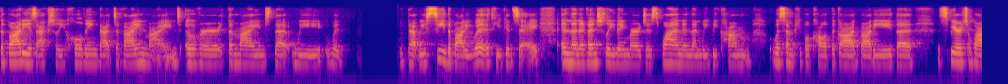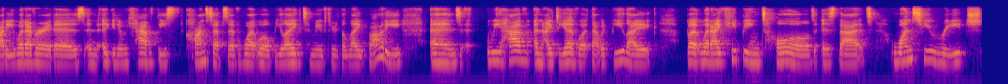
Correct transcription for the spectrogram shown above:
the body is actually holding that divine mind over the mind that we would that we see the body with, you could say. And then eventually they merge as one. And then we become what some people call it the God body, the, spiritual body, whatever it is. And, uh, you know, we have these concepts of what will be like to move through the light body. And we have an idea of what that would be like. But what I keep being told is that once you reach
